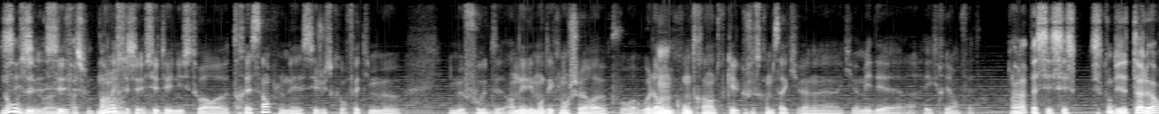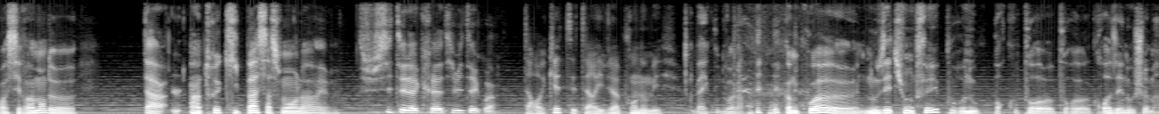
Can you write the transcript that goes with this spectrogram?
Non, hein, c'était une histoire euh, très simple, mais c'est juste qu'en fait, il me, il me faut un élément déclencheur euh, pour, ou alors Mm. une contrainte ou quelque chose comme ça qui va me- qui va m'aider à, à écrire en fait. Voilà, bah c'est c'est ce c'est ce qu'on disait tout à l'heure, c'est vraiment de. T'as un truc qui passe à ce moment-là. et- Susciter la créativité, quoi. Ta requête est arrivée à point nommé. Bah écoute, voilà. Comme quoi, euh, nous étions faits pour nous, pour, pour, pour, euh, croiser nos chemins.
